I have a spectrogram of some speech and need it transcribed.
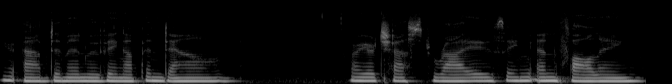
Your abdomen moving up and down, or your chest rising and falling.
